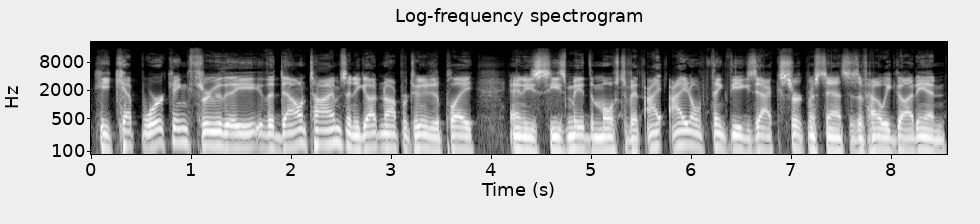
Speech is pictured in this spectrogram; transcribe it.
He kept working through the, the down times, and he got an opportunity to play, and he's he's made the most of it. I, I don't think the exact circumstances of how he got in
